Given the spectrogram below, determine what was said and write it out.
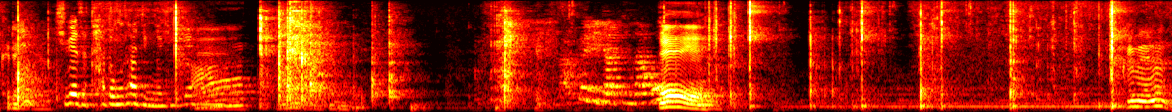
그러니까 집에서 다 동사 짓는 시게 아, 예, 예. 그러면은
